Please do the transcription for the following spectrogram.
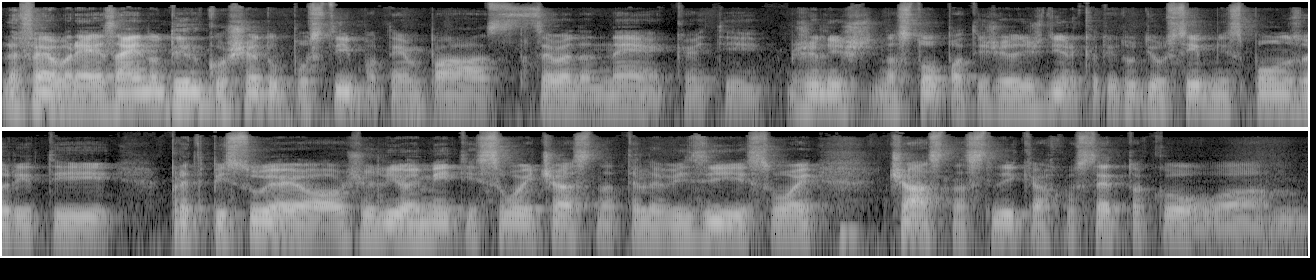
Lefebvre je za eno dirko še dopusti, potem pa seveda ne, kaj ti želiš nastopati, želiš dirkati, tudi osebni sponzorji ti predpisujejo, želijo imeti svoj čas na televiziji, svoj čas na slikah, vse tako. Um,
